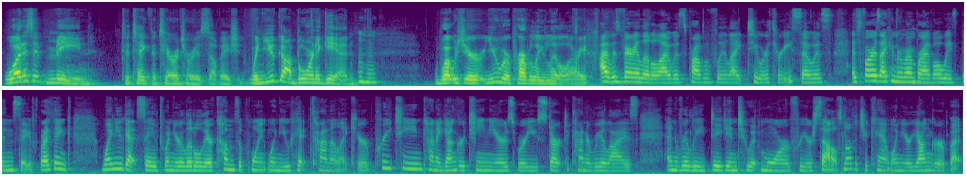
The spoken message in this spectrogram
What does it mean to take the territory of salvation? When you got born again, mm-hmm. what was your? You were probably little, all right? I was very little. I was probably like two or three. So as as far as I can remember, I've always been saved. But I think when you get saved when you're little, there comes a point when you hit kind of like your preteen, kind of younger teen years, where you start to kind of realize and really dig into it more for yourselves. Not that you can't when you're younger, but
